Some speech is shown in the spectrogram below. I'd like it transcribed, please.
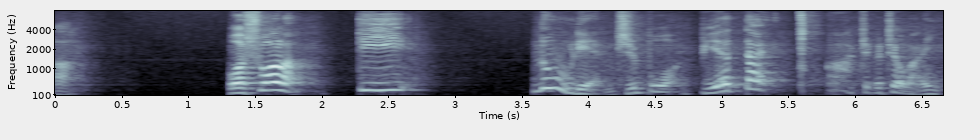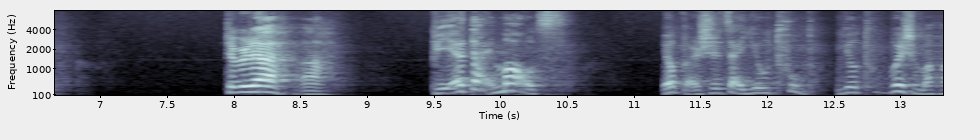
啊，我说了，第一，露脸直播别带啊，这个这玩意，是不是啊？别戴帽子，有本事在 YouTube，YouTube 为什么？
